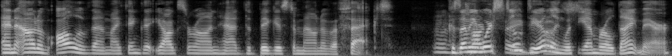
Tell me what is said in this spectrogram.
and out of all of them, I think that Yogg Saron had the biggest amount of effect. eh, Because I mean, we're still dealing because- with the Emerald Nightmare.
